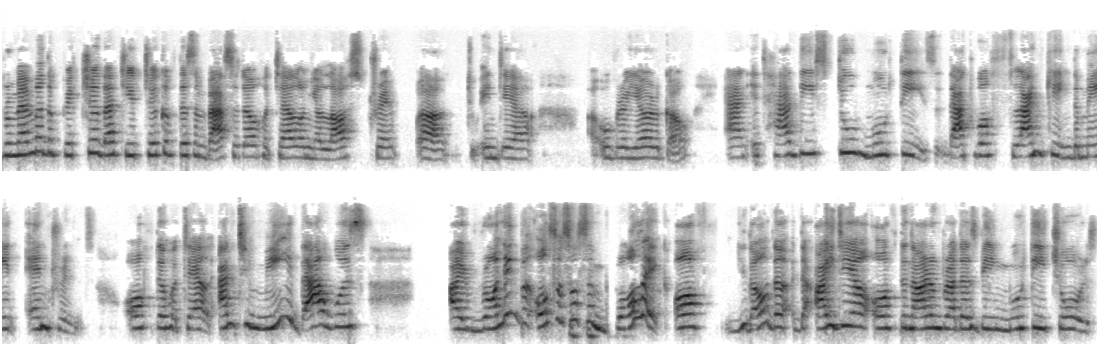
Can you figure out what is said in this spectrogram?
remember the picture that you took of this ambassador hotel on your last trip uh, to India uh, over a year ago. And it had these two murtis that were flanking the main entrance of the hotel. And to me, that was ironic, but also so symbolic of, you know, the, the idea of the Narang brothers being murti chores.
